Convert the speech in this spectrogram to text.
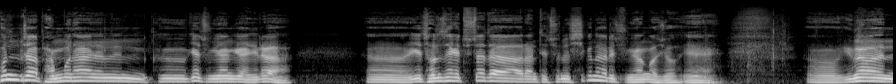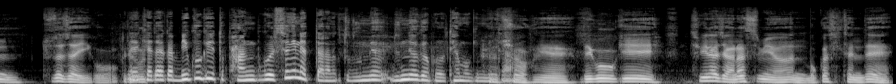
혼자 방문하는 그게 중요한 게 아니라, 어, 이게 전 세계 투자자들한테 주는 시그널이 중요한 거죠. 예. 어, 유명한 투자자이고. 네, 게다가 미국이 또 방북을 승인했다라는 것도 눈여, 눈여겨볼 대목입니다. 그렇죠. 예. 미국이 승인하지 않았으면 못 갔을 텐데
